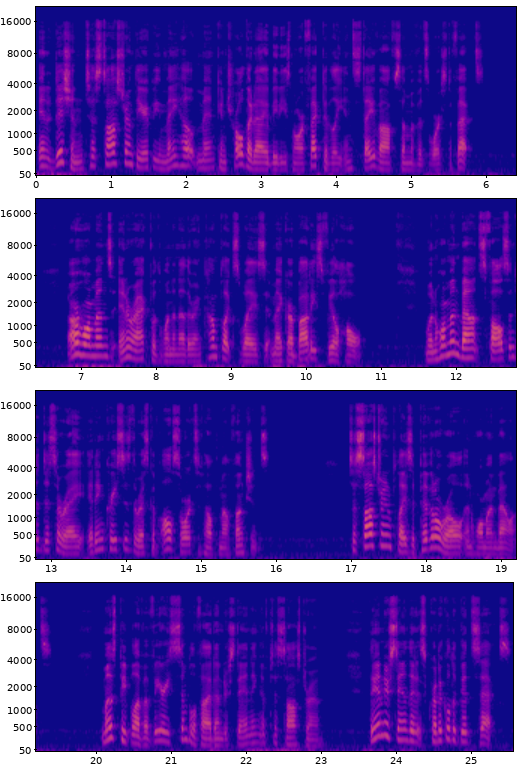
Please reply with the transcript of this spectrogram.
In addition, testosterone therapy may help men control their diabetes more effectively and stave off some of its worst effects. Our hormones interact with one another in complex ways that make our bodies feel whole. When hormone balance falls into disarray, it increases the risk of all sorts of health malfunctions. Testosterone plays a pivotal role in hormone balance. Most people have a very simplified understanding of testosterone. They understand that it's critical to good sex.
